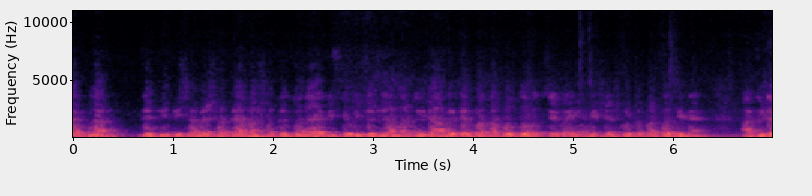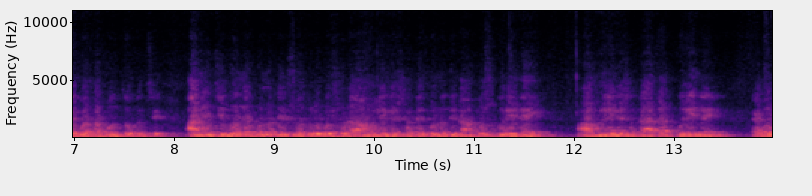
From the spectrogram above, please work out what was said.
দেখলাম যে পিপি সাহেবের সাথে আমার সাথে জড়াই দিচ্ছে ওই জন্য আমার দুইটা আবেগের কথা বলতে হচ্ছে ভাই আমি শেষ করতে পারতেছি না। আর দুইটা কথা বলতে হচ্ছে। আমি জীবনে কোনোদিন সতেরো বছর আওয়ামী লীগের সাথে কোনোদিন আপোষ করি নাই, আওয়ামী লীগের সাথে আঘাত করি নাই এবং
